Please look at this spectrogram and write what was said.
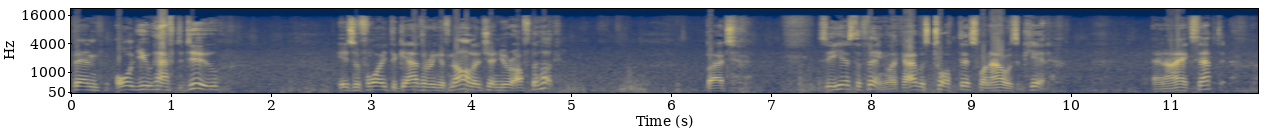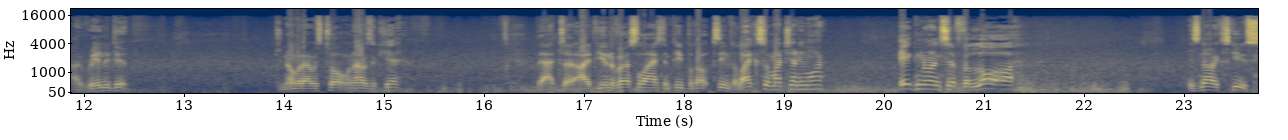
then all you have to do is avoid the gathering of knowledge and you're off the hook. But see, here's the thing like, I was taught this when I was a kid, and I accept it. I really do. Do you know what I was taught when I was a kid? That uh, I've universalized and people don't seem to like so much anymore? Ignorance of the law is no excuse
